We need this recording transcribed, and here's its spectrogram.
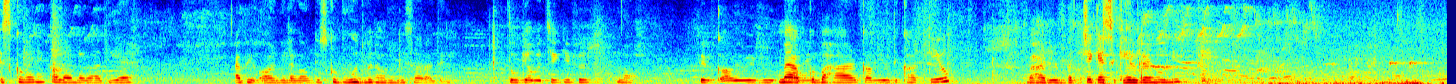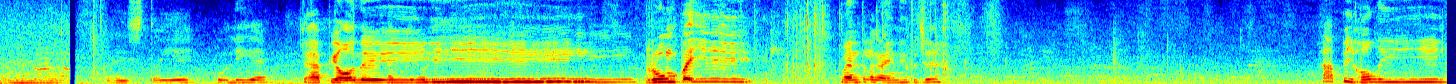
इसको मैंने कलर लगा दिया है। अभी और भी लगाऊँगी इसको भूत बनाऊँगी सारा दिन। तो क्या बचेगी फिर? नो फिर काव्य भी भूत मैं आपको बाहर का व्यू दिखाती हूँ। बाहर बच्चे कैसे खेल रहे होंगे। तो ये होली है। हैप्पी होली रूम पे ही। मैंने तो लगाई नहीं तुझे। हैप्पी होली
